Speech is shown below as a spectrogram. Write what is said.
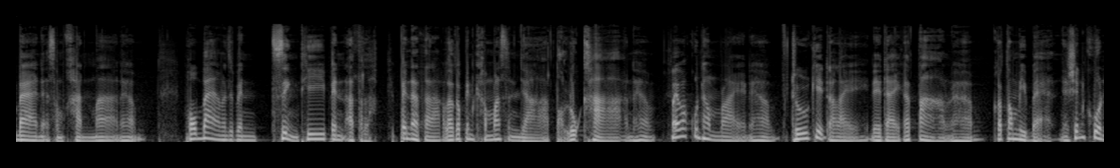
แบรนด์เนี่ยสำคัญมากนะครับ เพราะแบรนด์มันจะเป็นสิ่งที่เป็นอัตลักษณ์ เป็นอัตลักษณ์แล้วก็เป็นคำมั่นสัญญาต่อลูกค้านะครับ ไม่ว่าคุณทำอะไรนะครับ ธุรกิจอะไรใด ๆ ก็ตามนะครับ ก็ต้องมีแบรนด์อย่างเช่นคุณ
